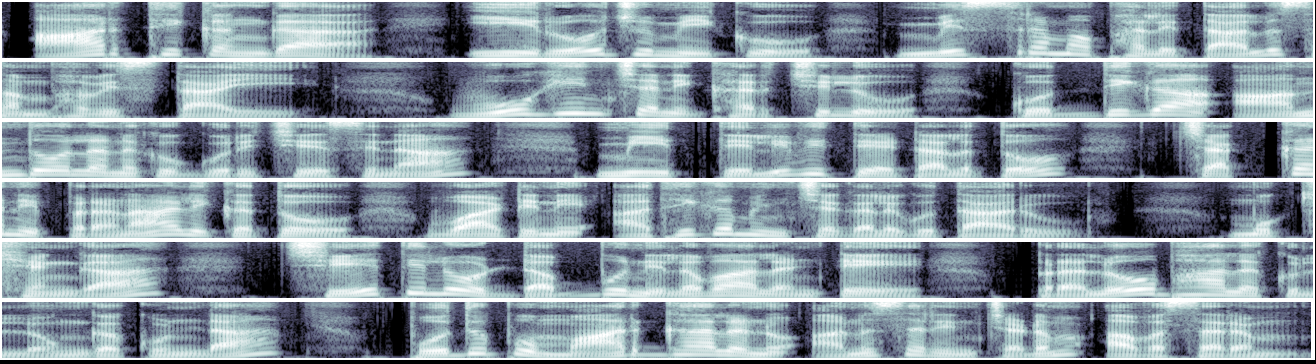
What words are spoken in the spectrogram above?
ఆర్థికంగా ఈరోజు మీకు మిశ్రమ ఫలితాలు సంభవిస్తాయి. ఊహించని ఖర్చులు కొద్దిగా ఆందోళనకు గురిచేసినా మీ తెలివితేటలతో చక్కని ప్రణాళికతో వాటిని అధిగమించగలుగుతారు. ముఖ్యంగా చేతిలో డబ్బు నిలవాలంటే ప్రలోభాలకు లొంగకుండా పొదుపు మార్గాలను అనుసరించడం అవసరం.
